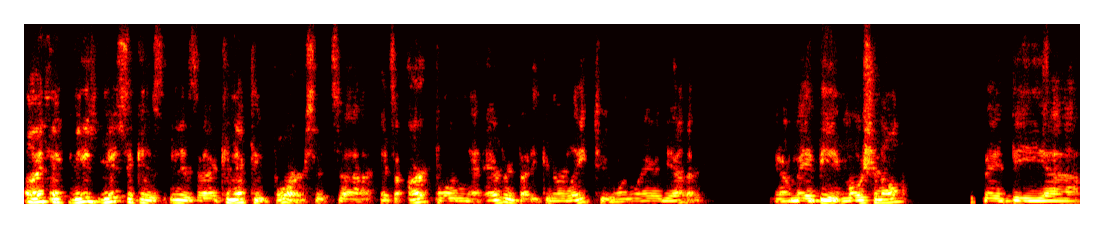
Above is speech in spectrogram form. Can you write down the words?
well, I think music is is a connecting force. It's a it's an art form that everybody can relate to one way or the other. You know, may be emotional, may be uh,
